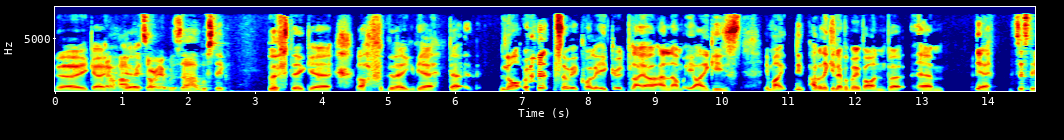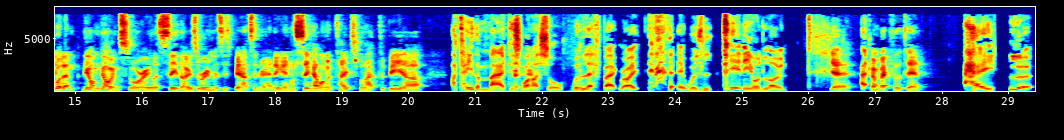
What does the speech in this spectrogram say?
there you go. Elhamed, Yeah. sorry, it was uh, Lustig. Lustig, yeah. Oh, they, yeah, that not so quality. Good player, and um, I think he's he might. I don't think he'll ever move on, but um, yeah, It's just the, Well, on, the ongoing story. Let's see those rumours is bouncing around again. Let's see how long it takes for that to be. Uh, I tell you the maddest one I saw with a left back. Right, it was Tierney on loan. yeah, uh, come back for the ten. Hey, look,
